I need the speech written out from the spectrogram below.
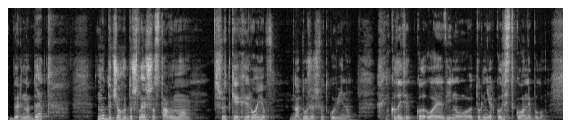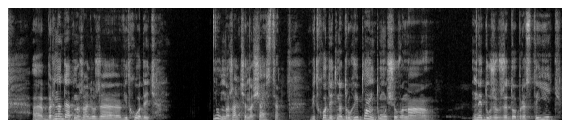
Бернадет. Ну, до чого дійшли, що ставимо швидких героїв на дуже швидку війну. Колись, коли, ой, війну, турнір, колись такого не було. Е, Бернадет, на жаль, уже відходить. Ну, на жаль, чи на щастя, відходить на другий план, тому що вона не дуже вже добре стоїть.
